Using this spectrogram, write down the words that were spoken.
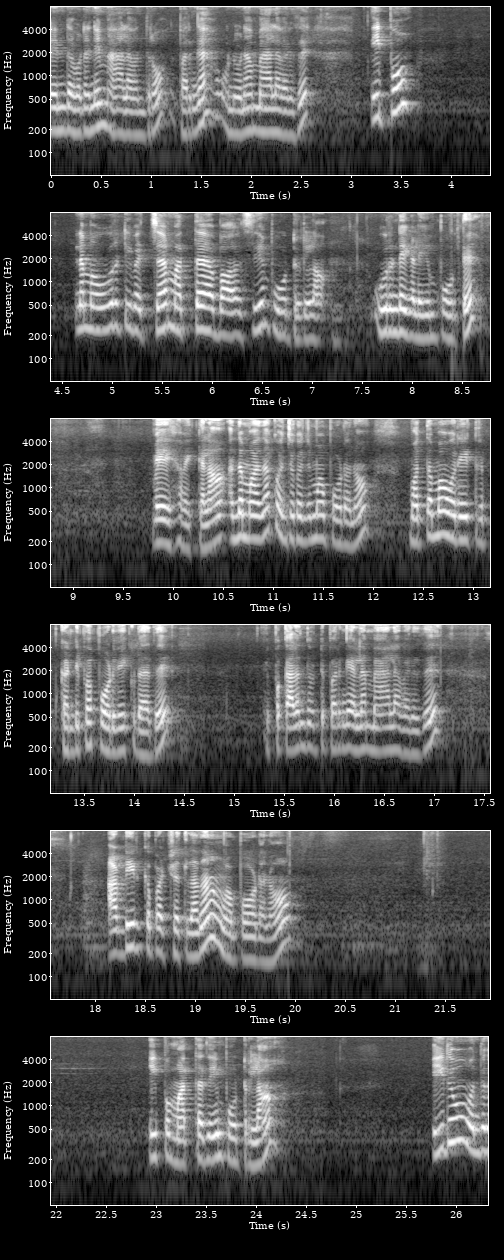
வெந்த உடனே மேலே வந்துடும் பாருங்கள் ஒன்று ஒன்றா மேலே வருது. இப்போது நம்ம உருட்டி வச்ச மற்ற பால்ஸையும் போட்டுக்கலாம். உருண்டைகளையும் போட்டு வேக வைக்கலாம். அந்த மாதிரி தான் கொஞ்சம் கொஞ்சமாக போடணும். மொத்தமாக ஒரே ட்ரிப் கண்டிப்பாக போடவே கூடாது. இப்போ கலந்து விட்டு பாருங்கள் எல்லாம் மேலே வருது. அப்படி இருக்க பட்சத்தில் தான் நம்ம போடணும். இப்போ மற்றதையும் போட்டுடலாம். இதுவும் வந்து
